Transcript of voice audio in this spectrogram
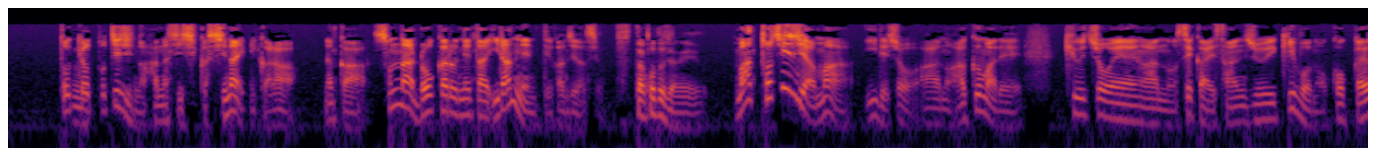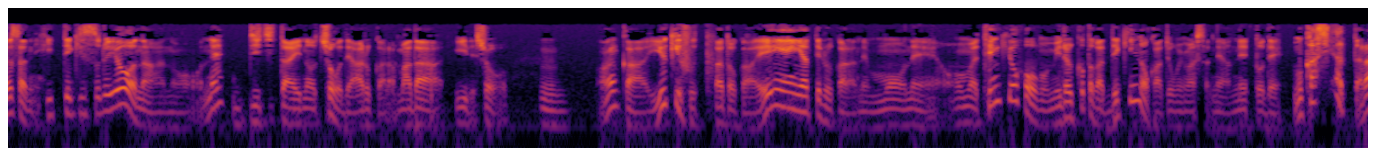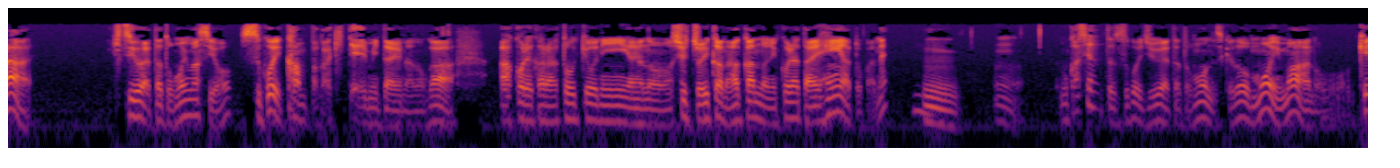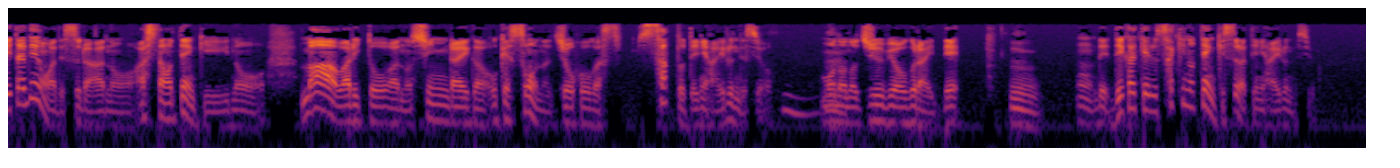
東京都知事の話しかしないから、なんか、そんなローカルネタいらんねんっていう感じなんですよ。知ったことじゃねえよ。まあ、都知事はまあ、いいでしょう。あの、あくまで9兆円、あの、世界30位規模の国家予算に匹敵するような、あのね、自治体の長であるから、まだいいでしょうん。う。なんか、雪降ったとか、延々やってるからね、もうね、お前天気予報も見ることができんのかって思いましたね、ネットで。昔やったら、必要やったと思いますよ。すごい寒波が来て、みたいなのが、あ、これから東京に、あの、出張行かなあかんのに、これは大変やとかね。うん。うん。昔やったらすごい重要やったと思うんですけど、もう今、あの、携帯電話ですら、あの、明日の天気の、まあ、割と、あの、信頼が置けそうな情報がすさっと手に入るんですよ。ものの10秒ぐらいで。うん。うん。で、出かける先の天気すら手に入るんですよ。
